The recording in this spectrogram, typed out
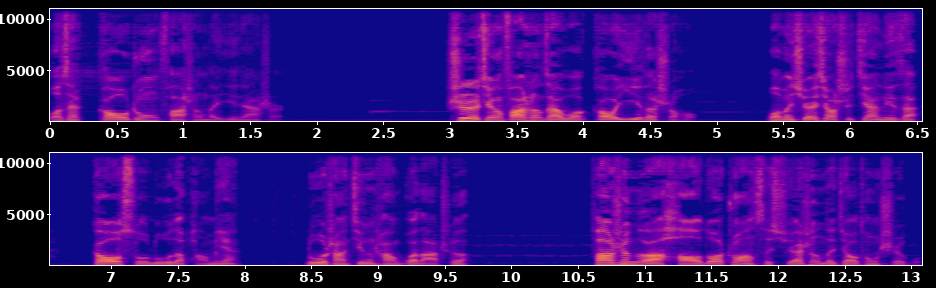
我在高中发生的一件事儿。事情发生在我高一的时候，我们学校是建立在高速路的旁边，路上经常过大车，发生过好多撞死学生的交通事故。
